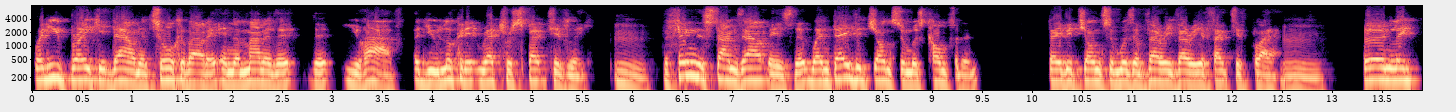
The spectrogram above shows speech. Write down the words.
when you break it down and talk about it in the manner that that you have, and you look at it retrospectively, Mm, the thing that stands out is that when David Johnson was confident, David Johnson was a very very effective player. mm, Burnley,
